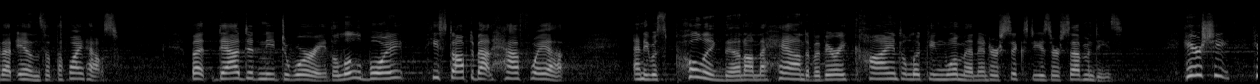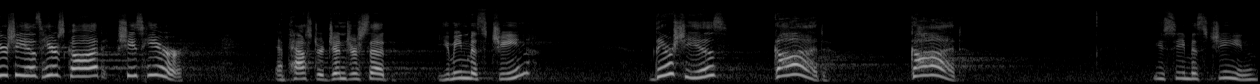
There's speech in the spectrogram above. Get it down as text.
that ends at the White House. But dad didn't need to worry. The little boy, he stopped about halfway up, and he was pulling then on the hand of a very kind looking woman in her 60s or 70s. Here she, here she is, here's God, she's here. And Pastor Ginger said, You mean Miss Jean? There she is, God, God. You see, Miss Jean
